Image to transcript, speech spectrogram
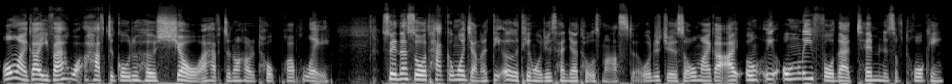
Oh my god，if I have to go to her show，I have to know how to talk properly。所以那时候他跟我讲的第二天，我就参加 Toastmaster，我就觉得说：Oh my god，I only only for that ten minutes of talking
